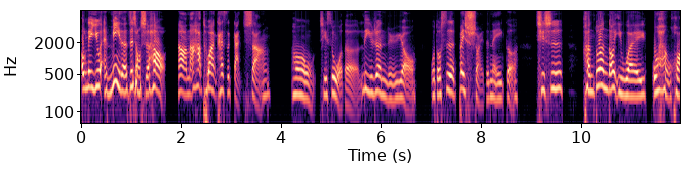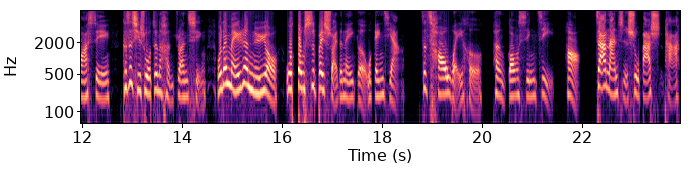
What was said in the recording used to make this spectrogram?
only you and me 的这种时候啊，然后他突然开始感伤，哦，其实我的历任女友。我都是被甩的那一个，其实很多人都以为我很花心，可是其实我真的很专情。我的每一任女友，我都是被甩的那一个。我跟你讲，这超违和，很攻心计，哈，渣男指数八十趴。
